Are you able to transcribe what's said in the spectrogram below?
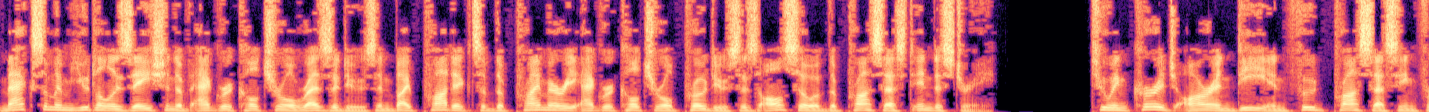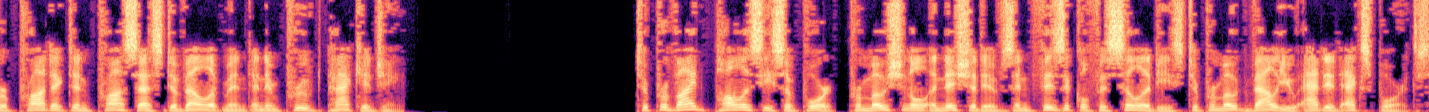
Maximum utilization of agricultural residues and byproducts of the primary agricultural produce is also of the processed industry. To encourage R&D in food processing for product and process development and improved packaging. To provide policy support, promotional initiatives and physical facilities to promote value-added exports.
